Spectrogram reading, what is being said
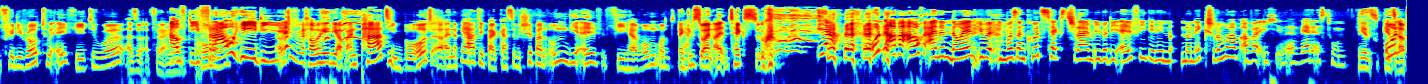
für die Road to Elfie Tour, also für eine Auf die Promo- Frau Hedi. Auf die Frau Hedi auf ein Partyboot, äh, eine Ja. Partyparkkasse. Wir schippern um die Elfie herum und dann Ja. gibst du einen alten Text zu. Ja, und aber auch einen neuen über, ich muss einen Kurztext schreiben über die Elfie, den ich noch nicht geschrieben habe, aber ich äh, werde es tun. Jetzt geht's und ab.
